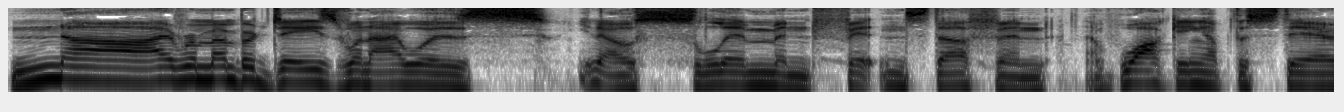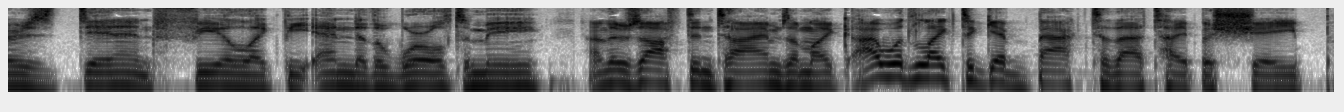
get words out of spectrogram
nah, I remember days when I was, you know, slim and fit and stuff, and walking up the stairs didn't feel like the end of the world to me. And there's often times I'm like, I would like to get back to that type of shape.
